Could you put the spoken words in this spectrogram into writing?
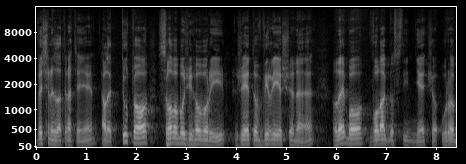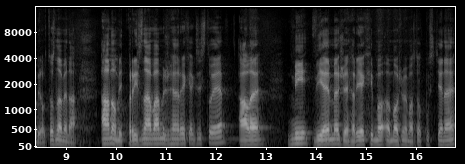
večné zatratěně, ale tuto slovo Boží hovorí, že je to vyriešené, lebo volá, kdo s tím něco urobil. To znamená, ano, my přiznáváme, že hřech existuje, ale my víme, že hriechy můžeme mít odpustené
